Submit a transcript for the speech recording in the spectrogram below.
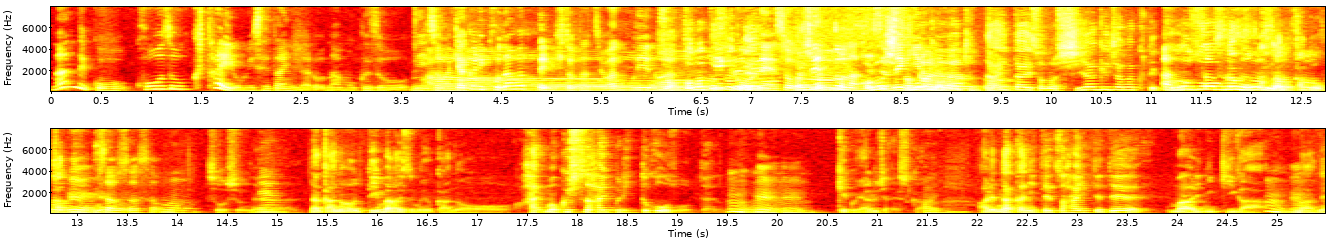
なんでこう構造躯体を見せたいんだろうな木造に。その逆にこだわってる人たちはっていうのはそうこの時結構ねそうセットなんですよね議論がの。時大体その仕上げじゃなくてあ構造が木なのかどうかっていうね。うんそうそうそう。うんそうですよね。ね。なんかあのティンバライズでもよくあのはい木質ハイブリッド構造みたいなの。をうんうんうん。結構やるじゃないですか、うんあれ中に鉄入ってて周りに木が、うんまあね、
